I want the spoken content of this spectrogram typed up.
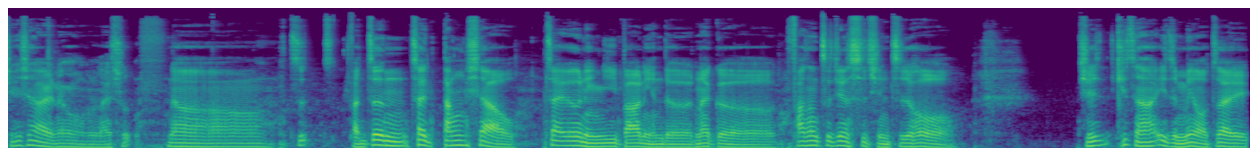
接下来呢，我们来说，那这反正在当下，在二零一八年的那个发生这件事情之后。其实 Kizuna 一直没有在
